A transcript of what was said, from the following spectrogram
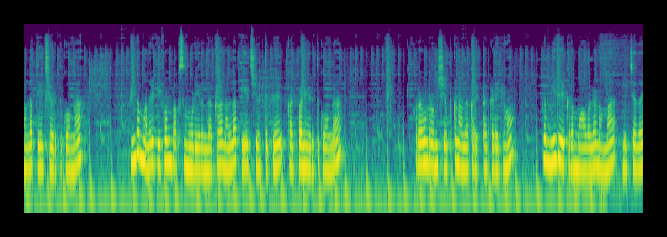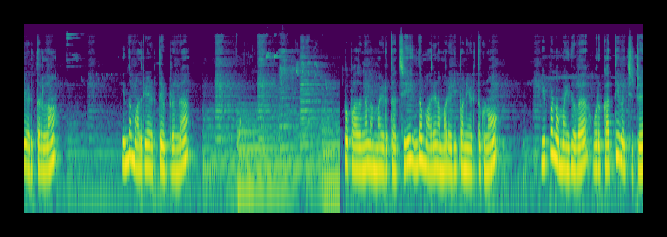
நல்லா தேய்ச்சி எடுத்துக்கோங்க. இந்த மாதிரி டிஃபன் பாக்ஸ் மூடி இருந்தாக்கா நல்லா தேய்ச்சி எடுத்துகிட்டு கட் பண்ணி எடுத்துக்கோங்க. ரவுண்ட் ரவுண்ட் ஷேப்புக்கு நல்லா கரெக்டாக கிடைக்கும். இப்போ மீதி இருக்கிற மாவெல்லாம் நம்ம மிச்சதை எடுத்துடலாம். இந்த மாதிரியாக எடுத்து விட்டுருங்க. இப்போ பாருங்கள் நம்ம எடுத்தாச்சு. இந்த மாதிரி நம்ம ரெடி பண்ணி எடுத்துக்கணும். இப்போ நம்ம இதை ஒரு கத்தி வச்சுட்டு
